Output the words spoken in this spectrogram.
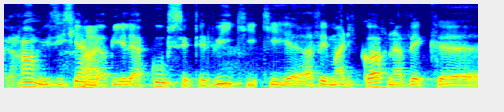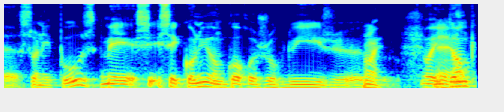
grand musicien. Ouais. Gabriel Yacoub, c'était lui qui, qui avait Malicorne avec euh, son épouse. Mais c'est c'est connu encore aujourd'hui. Je... Ouais. Oui, Mais donc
